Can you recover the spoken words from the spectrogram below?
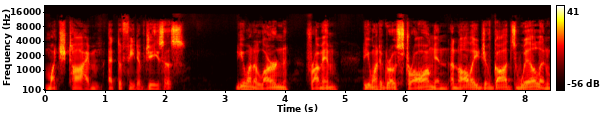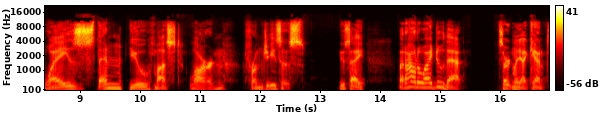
much time at the feet of Jesus. Do you want to learn from him? Do you want to grow strong in a knowledge of God's will and ways? Then you must learn from Jesus. You say, but how do I do that? Certainly I can't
